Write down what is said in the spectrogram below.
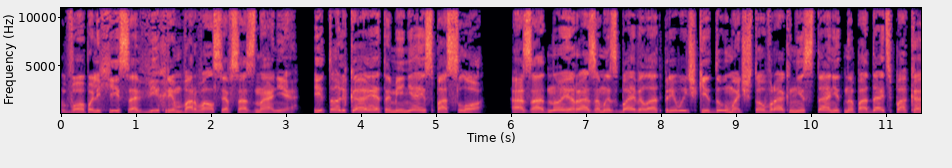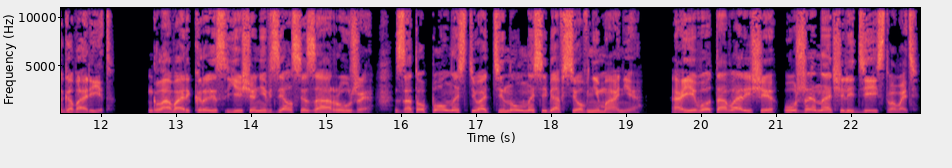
Вопль Хиса вихрем ворвался в сознание, и только это меня и спасло, а заодно и разом избавило от привычки думать, что враг не станет нападать, пока говорит. Главарь крыс еще не взялся за оружие, зато полностью оттянул на себя все внимание. А его товарищи уже начали действовать.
